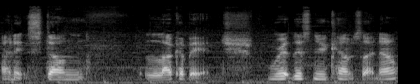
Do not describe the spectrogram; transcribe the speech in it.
and it stung like a bitch. We're at this new campsite now.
